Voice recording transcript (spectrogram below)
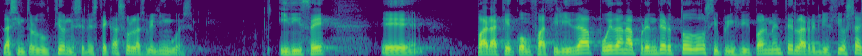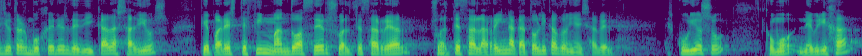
las introducciones, en este caso las bilingües. Y dice, eh, para que con facilidad puedan aprender todos y principalmente las religiosas y otras mujeres dedicadas a Dios, que para este fin mandó hacer su Alteza Real, su Alteza la Reina Católica Doña Isabel. Es curioso cómo Nebrija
